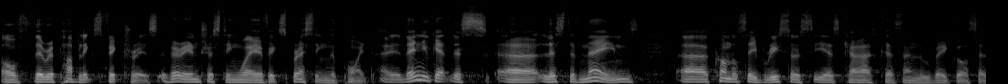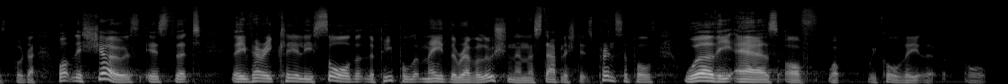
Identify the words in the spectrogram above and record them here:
of the Republic's victories. A very interesting way of expressing the point. Uh, then you get this uh, list of names uh, Condorcet, Sieyès, Caracas, and Louvet. What this shows is that they very clearly saw that the people that made the revolution and established its principles were the heirs of what we call the, or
